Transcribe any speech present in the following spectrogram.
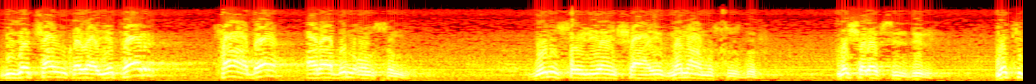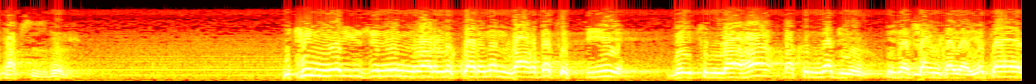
Bize Çankaya yeter, Kabe Arap'ın olsun. Bunu söyleyen şair ne namussuzdur, ne şerefsizdir, ne kitapsızdır. Bütün yeryüzünün varlıklarının rağbet ettiği Beytullah'a bakın ne diyor, bize Çankaya yeter,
